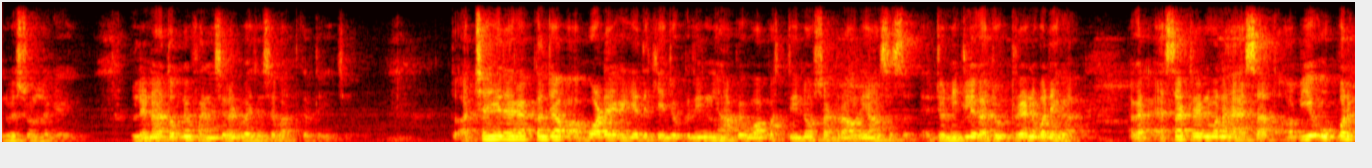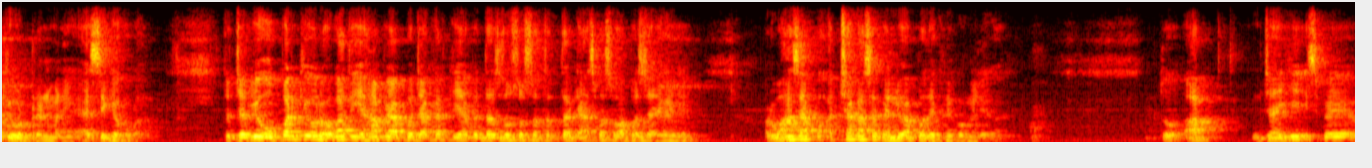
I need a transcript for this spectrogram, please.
इन्वेस्टमेंट लगेगा। लेना है तो अपने फाइनेंशियल एडवाइजर से बात कर लीजिए तो अच्छा ये रहेगा, कल जब अपवर्ड आएगा, ये देखिए, जो ग्रीन यहाँ पे वापस तीनों सट रहा और यहाँ से जो निकलेगा, जो ट्रेंड बनेगा, अगर ऐसा ट्रेंड बना है ऐसा तो अब ये ऊपर की ओर ट्रेंड बनेगा, ऐसे क्या होगा? तो जब ये ऊपर की ओर होगा तो यहाँ पे आपको जाकर के यहाँ पे दस, दो सौ सतहत्तर के आसपास वापस जाएगा ये। और वहाँ से आपको अच्छा खासा वैल्यू आपको देखने को मिलेगा। तो आप जाइए इस पर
